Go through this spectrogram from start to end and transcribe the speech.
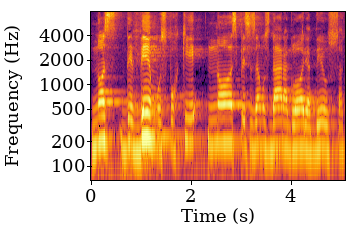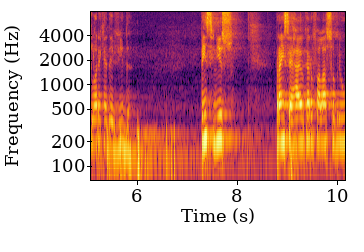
Nós devemos, porque nós precisamos dar a glória a Deus, a glória que é devida. Pense nisso. Para encerrar, eu quero falar sobre o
